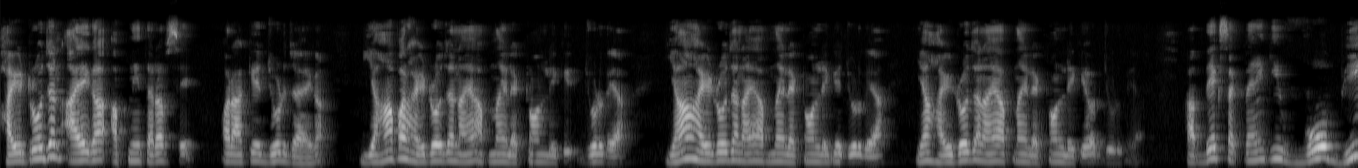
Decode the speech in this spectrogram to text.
हाइड्रोजन आएगा अपनी तरफ़ से और आके जुड़ जाएगा। यहाँ पर हाइड्रोजन आया, अपना इलेक्ट्रॉन लेके जुड़ गया। यहाँ हाइड्रोजन आया, अपना इलेक्ट्रॉन लेके जुड़ गया। यहाँ हाइड्रोजन आया, अपना इलेक्ट्रॉन लेके और जुड़ गया। आप देख सकते हैं कि वो भी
